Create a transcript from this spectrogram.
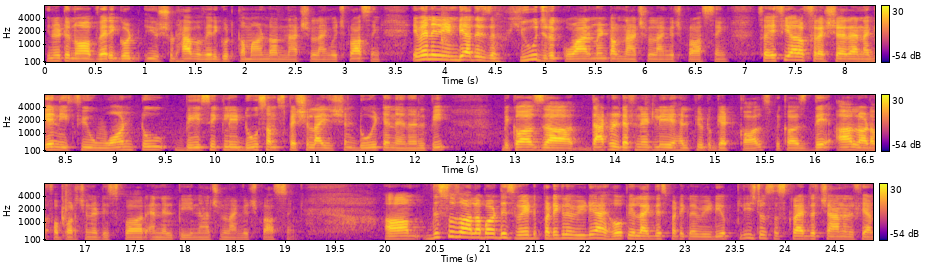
you need to know a very good you should have a very good command on natural language processing. Even in india there is a huge requirement of natural language processing. So if you are a fresher and again if you want to basically do some specialization do it in nlp because uh, that will definitely help you to get calls because there are a lot of opportunities for nlp natural language processing um, this was all about this particular video. I hope you like this particular video. Please do subscribe the channel. If you are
